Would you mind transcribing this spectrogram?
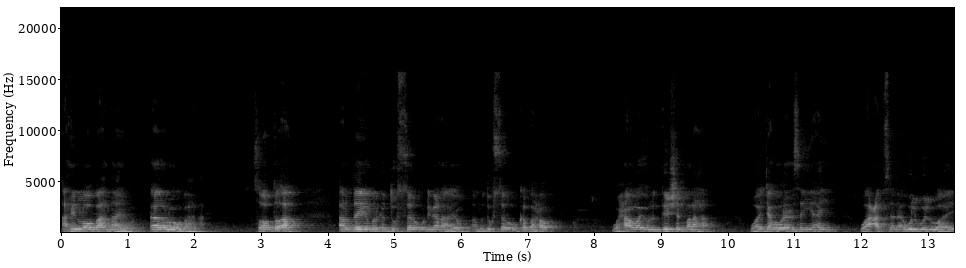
Arrin loo baahnaayo aada loogu baahnaa. Sababtoo ah ardayga marka dugsi sare uu dhiganayo ama dugsi sare uu ka baxo waxaa waaye orientation ma laha. Waa jah wareersan yahay waa cabsanaa welwel waaye.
